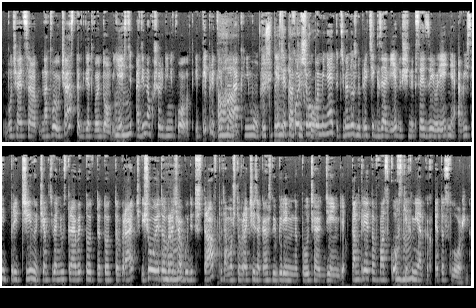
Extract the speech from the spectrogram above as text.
получается, на твой участок, где твой дом, угу. есть один акушер-гинеколог, и ты прикреплена ага. к нему. То есть Если ты хочешь легко. его поменять, то тебе нужно прийти к заведующей, написать заявление, объяснить причину, чем тебя не устраивает тот-то, тот-то врач. Еще у этого угу. врача будет штраф, потому что врачи за каждую беременную получают деньги. Конкретно в московских угу. мерках это сложно.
